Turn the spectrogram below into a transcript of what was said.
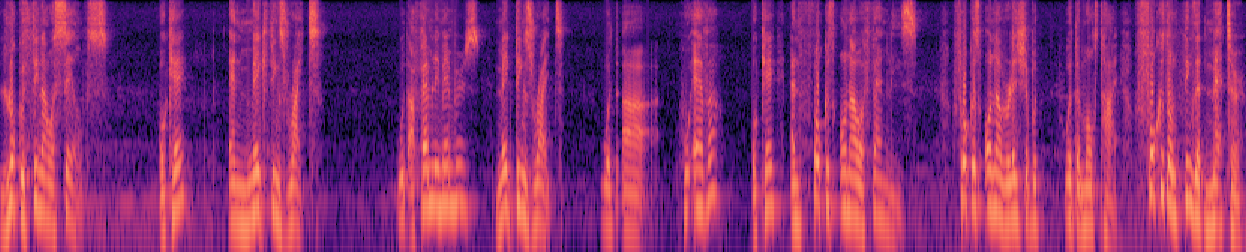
look within ourselves, okay, and make things right with our family members, make things right with uh, whoever, okay, and focus on our families. Focus on our relationship with, with the Most High. Focus on things that matter.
